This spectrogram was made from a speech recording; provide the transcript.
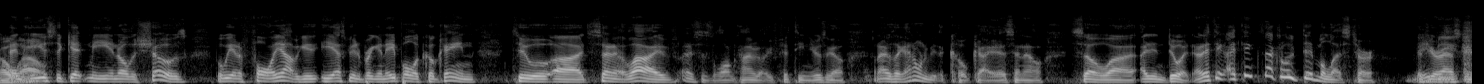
Oh, and wow. he used to get me in all the shows, but we had a falling out because he asked me to bring an eight ball of cocaine to uh, Saturday Live. This is a long time ago, like 15 years ago, and I was like, I don't want to be the coke guy at SNL, so uh, I didn't do it. And I think I think Dr. Luke did molest her. If you're asking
